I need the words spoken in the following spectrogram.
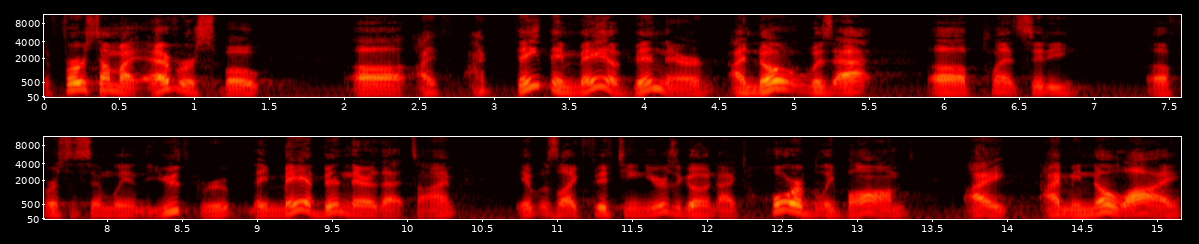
the first time I ever spoke, uh, I, I think they may have been there. I know it was at uh, Plant City uh, First Assembly in the youth group. They may have been there that time. It was like 15 years ago, and I horribly bombed. I, I mean, no lie.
